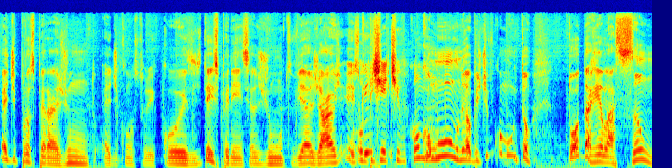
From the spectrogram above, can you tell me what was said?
É de prosperar junto, é de construir coisas, de ter experiências juntos, viajar. É a gente- Objetivo comum. comum, né? Objetivo comum. Então, toda relação,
